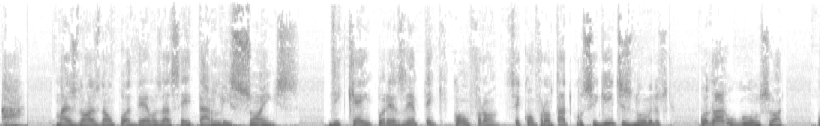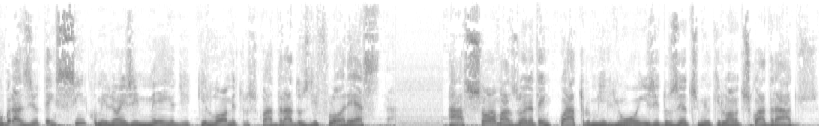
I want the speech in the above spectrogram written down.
Há. Mas nós não podemos aceitar lições de quem, por exemplo, tem que confront ser confrontado com os seguintes números. Vou dar alguns só. O Brasil tem 5 milhões e meio de quilômetros quadrados de floresta. A só Amazônia tem 4 milhões e 200 mil quilômetros quadrados.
